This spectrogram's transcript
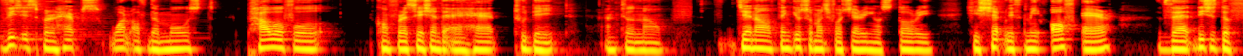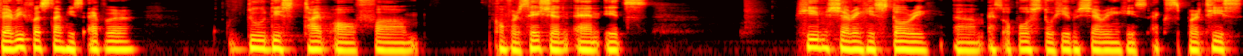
This is perhaps one of the most powerful conversation that I had to date until now. Jenal, thank you so much for sharing your story. He shared with me off air that this is the very first time he's ever do this type of um, conversation and it's him sharing his story um, as opposed to him sharing his expertise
